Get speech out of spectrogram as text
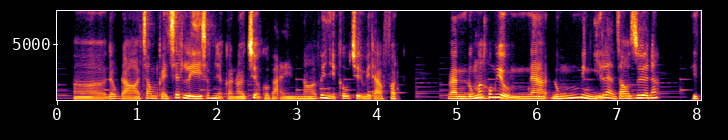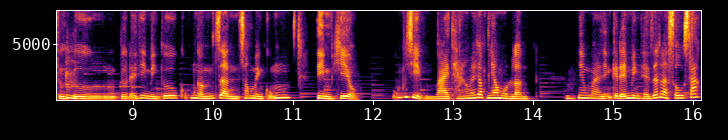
uh, đâu đó trong cái triết lý trong những cái nói chuyện của bạn ấy nói về những câu chuyện về đạo Phật và đúng ừ. mà không hiểu nào đúng mình nghĩ là do duyên á thì từ ừ. từ từ đấy thì mình cứ cũng ngấm dần xong mình cũng tìm hiểu cũng chỉ vài tháng mới gặp nhau một lần ừ. nhưng mà những cái đấy mình thấy rất là sâu sắc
